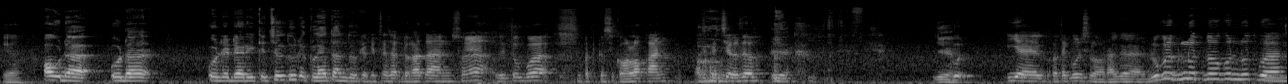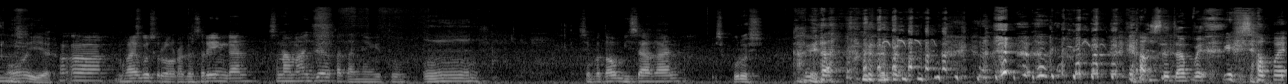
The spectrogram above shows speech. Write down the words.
Ya Oh, udah udah udah dari kecil tuh udah kelihatan tuh. udah kecil dekatan soalnya waktu itu gue sempet ke psikolog kan pas kecil tuh. Iya. iya. Gua- iya katanya gue disuruh olahraga. Dulu gue gendut dulu gue gendut gue oh iya. Makanya gue suruh olahraga sering kan. Senam aja katanya gitu. Hmm. Siapa tahu bisa kan. Isi kurus. Kagak. Bisa capek. Ih, capek.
